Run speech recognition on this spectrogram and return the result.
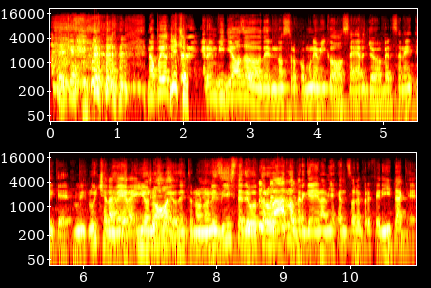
Perché no, poi ho detto che ero invidioso del nostro comune amico Sergio Bersanetti che lui, lui ce l'aveva e io no, e ho detto no, non esiste, devo trovarlo perché è la mia canzone preferita che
